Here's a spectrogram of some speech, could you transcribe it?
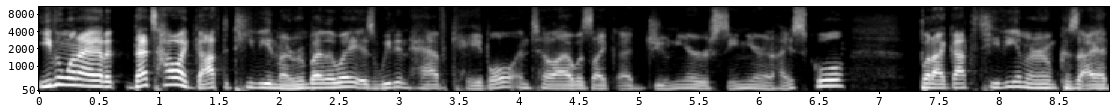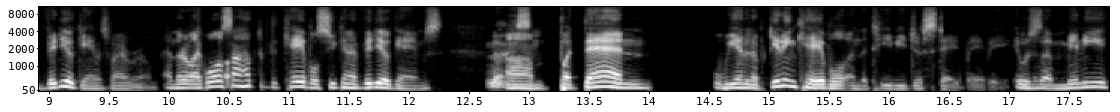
even when I got a, that's how I got the TV in my room by the way is we didn't have cable until I was like a junior or senior in high school. But I got the TV in my room because I had video games in my room. And they're like, well, it's not hooked up to cable, so you can have video games. nice. Um, but then we ended up getting cable and the TV just stayed, baby. It was a mini, it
